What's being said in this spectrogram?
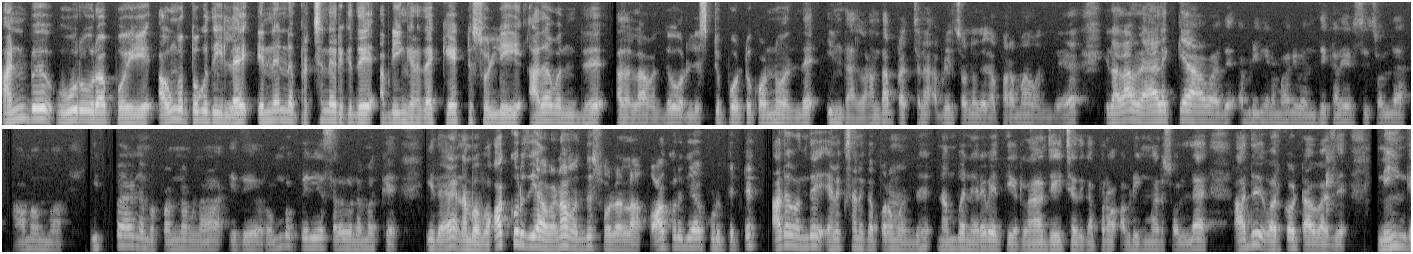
அன்பு ஊர் ஊராக போய் அவங்க தொகுதியில் என்னென்ன பிரச்சனை இருக்குது அப்படிங்கிறத கேட்டு சொல்லி, அதை வந்து அதெல்லாம் வந்து ஒரு லிஸ்ட்டு போட்டு கொண்டு வந்து, இதெல்லாம் தான் பிரச்சனை அப்படின்னு சொன்னதுக்கப்புறமா வந்து, இதெல்லாம் வேலைக்கே ஆகாது அப்படிங்கிற மாதிரி வந்து கலையரசி சொல்ல, ஆமாம்மா இப்ப நம்ம பண்ணோம்னா, இது ரொம்ப பெரிய செலவு நமக்கு. இத நம்ம வாக்குறுதியா வேணா வந்து சொல்லலாம். வாக்குறுதியா குடுத்துட்டு, அத வந்து எலக்ஷனுக்கு அப்புறம் வந்து நம்ம நிறைவேற்றிடலாம் ஜெயிச்சதுக்கு அப்புறம் அப்படிங்கிற மாரி சொல்ல, அது வொர்க் அவுட் ஆவாது. நீங்க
